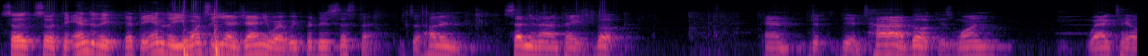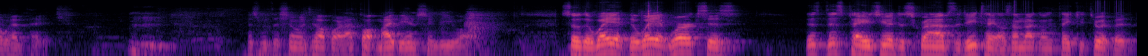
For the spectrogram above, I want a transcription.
So, so at the end of the, at the end of the, once a year in January, we produce this thing. It's a hundred and seventy-nine page book. And the, the entire book is one Wagtail web page. This was the show and tell part I thought might be interesting to you all. So the way it, the way it works is, this, this page here describes the details. I'm not going to take you through it, but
